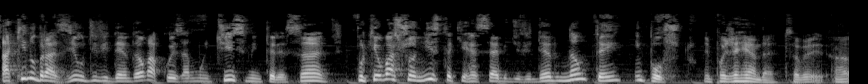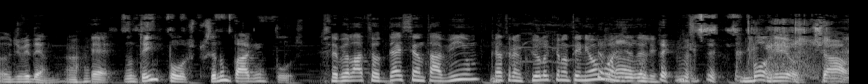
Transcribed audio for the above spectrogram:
Aqui no Brasil, o dividendo é uma coisa muitíssimo interessante, porque o acionista que recebe dividendo não tem imposto. Imposto de renda sobre o dividendo. Uhum. É, não tem imposto, você não paga imposto. Recebeu lá teu 10 centavinhos, fica tranquilo que não tem nenhuma mordida não, ali. Tem... Morreu, tchau,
